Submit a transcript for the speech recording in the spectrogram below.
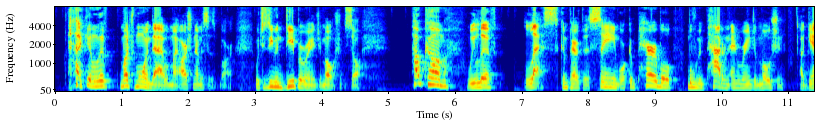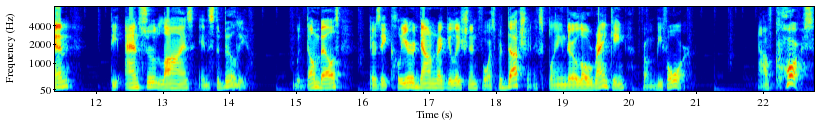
I can lift much more than that with my arch nemesis bar, which is even deeper range of motion. So, how come we lift less compared to the same or comparable movement pattern and range of motion? Again, the answer lies in stability. With dumbbells, there's a clear downregulation in force production, explaining their low ranking from before. Now, of course,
